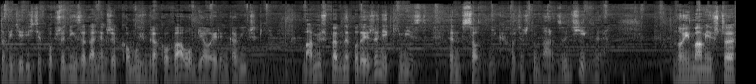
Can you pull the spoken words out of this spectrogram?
to widzieliście w poprzednich zadaniach, że komuś brakowało białej rękawiczki. Mam już pewne podejrzenie, kim jest ten psotnik, chociaż to bardzo dziwne. No i mam jeszcze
